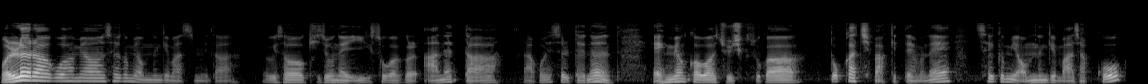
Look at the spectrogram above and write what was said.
원래라고 하면 세금이 없는 게 맞습니다. 여기서 기존에 이익 소각을 안 했다 라고 했을 때는 액면가와 주식수가 똑같이 맞기 때문에 세금이 없는 게 맞았고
